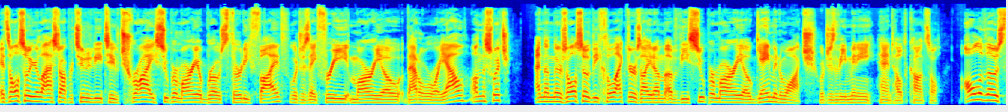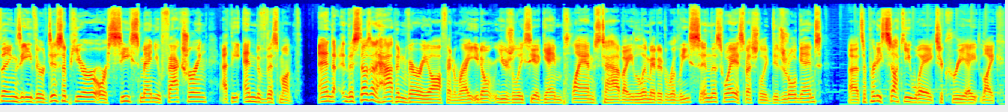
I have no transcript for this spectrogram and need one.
It's also your last opportunity to try Super Mario Bros. 35, which is a free Mario Battle Royale on the Switch. And then there's also the collector's item of the Super Mario Game & Watch, which is the mini handheld console. All of those things either disappear or cease manufacturing at the end of this month. And this doesn't happen very often, right? You don't usually see a game planned to have a limited release in this way, especially digital games. Uh, it's a pretty sucky way to create, like,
